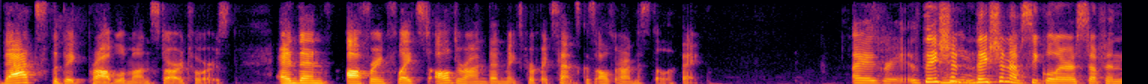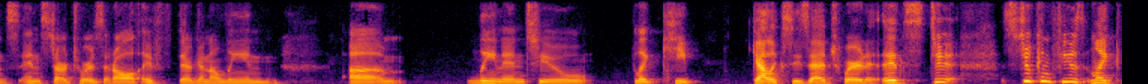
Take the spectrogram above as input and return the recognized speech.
that's the big problem on Star Tours. and then offering flights to Alderaan then makes perfect sense because Alderaan is still a thing. I agree. They should Yeah. they shouldn't have sequel era stuff in in Star Tours at all if they're gonna lean um lean into like keep Galaxy's Edge where it is. It's too it's too confusing. Like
